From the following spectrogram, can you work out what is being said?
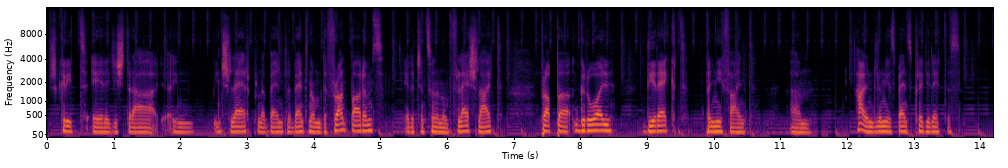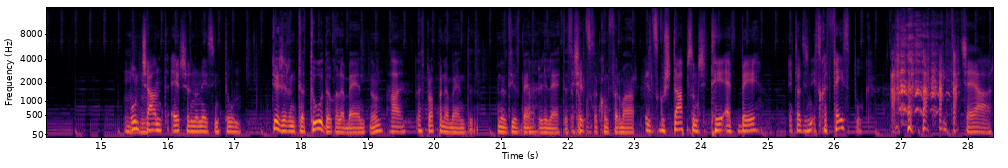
scritto e registrato in in Schler per una band la band nom The Front Bottoms e la canzone nom Flashlight. Proprio gruol direct per gli feind um, ha una delle mie bands predilettes mm -hmm. un chant erschel non è in tun Tu hai un tattoo da quella band, non? ha Das ist proprio una band. Una queste band Ah. predilette, che jetzt- posso confermare. ils gustab son TFB e tot is è Facebook c'è ar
